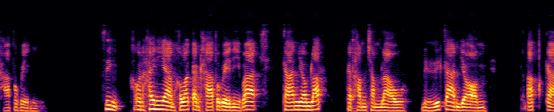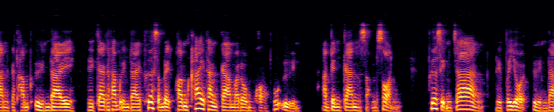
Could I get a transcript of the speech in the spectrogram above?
ค้าประเวณี ซึ่งเขาให้นิยามเขาว่าการค้าประเวณีว่า การยอมรับกระทำชำเรา หรือการยอมรับการกระทำอื่นใด หรือการกระทำอื่นใด เพื่อสำเร็จความใคร่ทางการอารมณ์ของผู้อื่น อันเป็นการสัมสอนเพื่อสินจ้างหรือประโยชน์อื่นใด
